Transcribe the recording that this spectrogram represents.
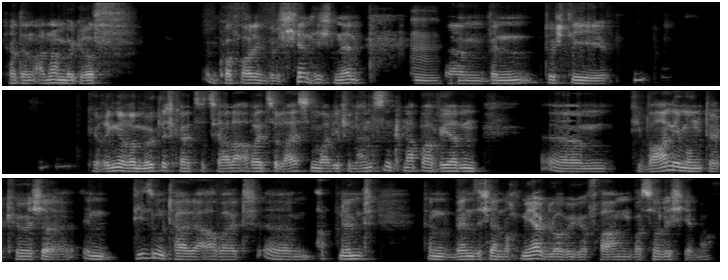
Ich hatte einen anderen Begriff im Kopf, den will ich hier nicht nennen. Mhm. Ähm, wenn durch die geringere Möglichkeit, soziale Arbeit zu leisten, weil die Finanzen knapper werden, ähm, die Wahrnehmung der Kirche in diesem Teil der Arbeit ähm, abnimmt, dann werden sich ja noch mehr Gläubige fragen, was soll ich hier noch?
